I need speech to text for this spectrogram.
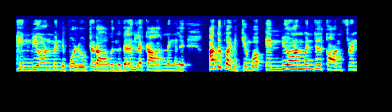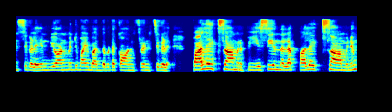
എൻവിയോൺമെന്റ് പൊല്യൂട്ടഡ് ആവുന്നത് അതിനുള്ള കാരണങ്ങൾ അത് പഠിക്കുമ്പോൾ എൻവിയോൺമെന്റൽ കോൺഫറൻസുകൾ എൻവിയോൺമെന്റുമായി ബന്ധപ്പെട്ട കോൺഫറൻസുകൾ പല എക്സാമിനും പി എസ് സി എന്നല്ല പല എക്സാമിനും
